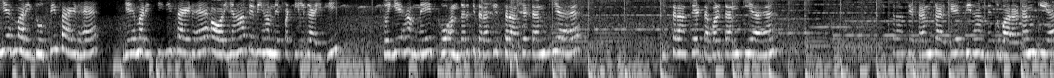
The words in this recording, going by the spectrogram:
ये हमारी दूसरी साइड है। ये हमारी सीधी साइड है और यहाँ पे भी हमने पट्टी लगाई थी। तो ये हमने इसको अंदर की तरफ़ इस तरह से टर्न किया है। इस तरह से डबल टर्न किया है। इस तरह से टर्न करके फिर हमने दोबारा टर्न किया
